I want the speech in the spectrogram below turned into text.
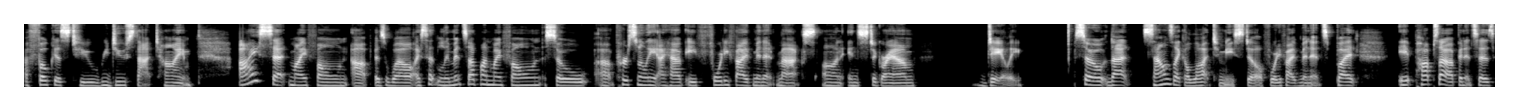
a focus to reduce that time. I set my phone up as well. I set limits up on my phone. So uh, personally, I have a 45 minute max on Instagram daily. So that sounds like a lot to me still, 45 minutes, but it pops up and it says,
